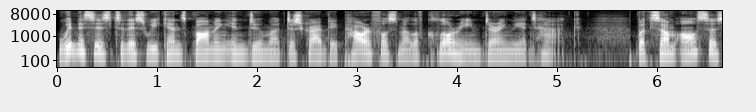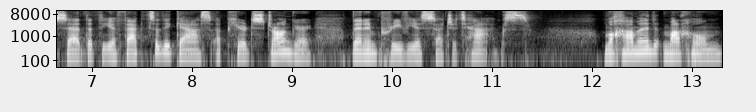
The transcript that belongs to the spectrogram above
Witnesses to this weekend's bombing in Duma described a powerful smell of chlorine during the attack, but some also said that the effects of the gas appeared stronger than in previous such attacks. Mohammed Marhoum,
